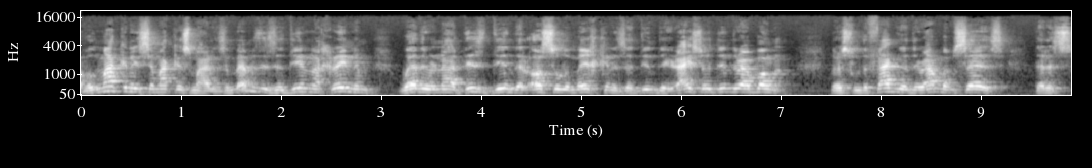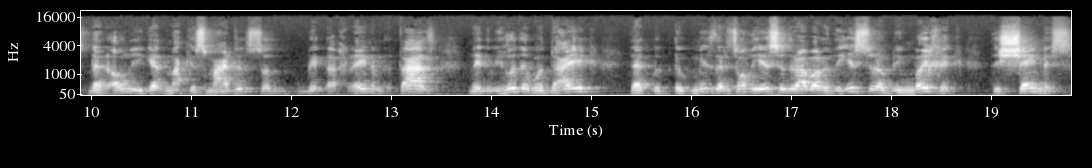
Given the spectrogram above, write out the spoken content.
Avol makan is a makas maris. And there's a din nachrenim whether or not this din that also lemechken is a din derais or din derabonon. Whereas from the fact that the Rambam says that it's that only you get makas maris, so nachrenim the taz need to be huda mudayik, that it means that it's only isur derabonon. The isur of being moichik, the shemis,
